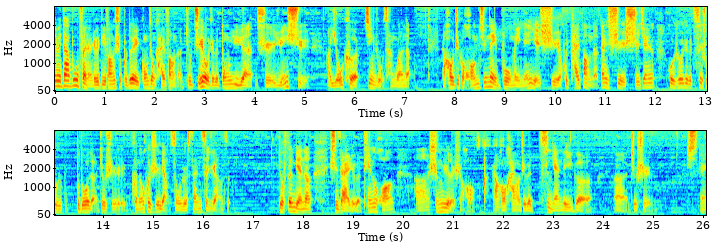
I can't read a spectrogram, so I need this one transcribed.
因为大部分的这个地方是不对公众开放的，就只有这个东御苑是允许。啊，游客进入参观的，然后这个皇居内部每年也是会开放的，但是时间或者说这个次数是不不多的，就是可能会是两次或者三次这样子。就分别呢是在这个天皇啊生日的时候，然后还有这个次年的一个呃就是呃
